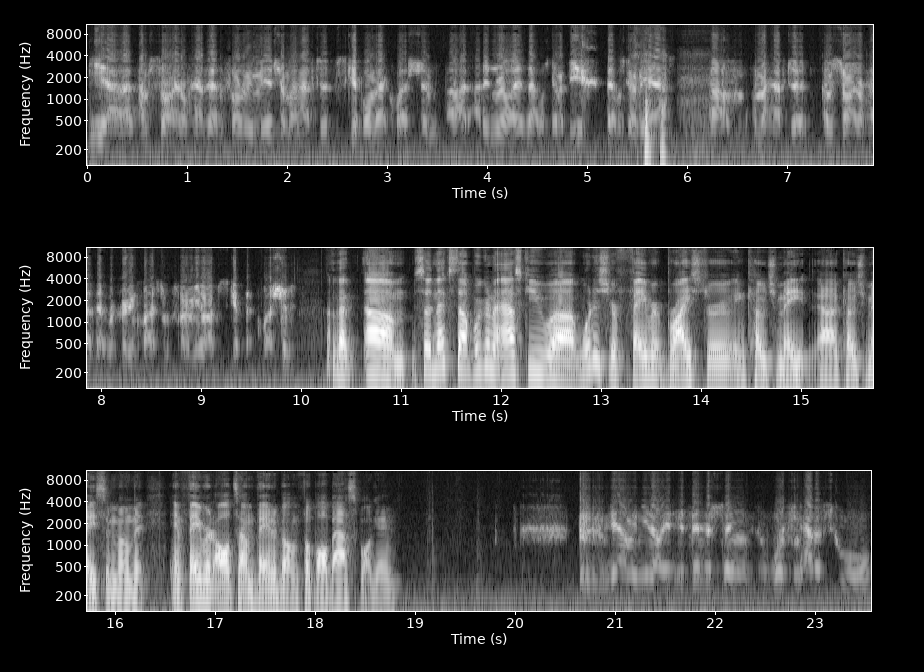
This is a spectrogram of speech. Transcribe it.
Yeah, I'm sorry, I don't have that in front of me, Mitch. I might have to skip on that question. Uh, I didn't realize that was going to be that was going to be asked. um, I might have to. I'm sorry, I don't have that recruiting class in front of me. I'll have to skip that question. Okay. Um, so next up, we're going to ask you, uh, what is your favorite Bryce Drew and Coach uh, Coach Mason moment, and favorite all-time Vanderbilt and football basketball game? Yeah, I mean, you know, it, it's interesting working out of school.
